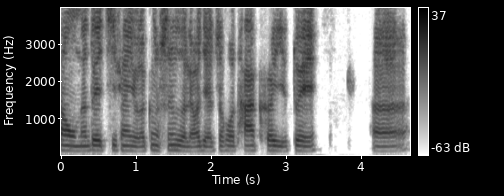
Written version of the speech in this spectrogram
当我们对期权有了更深入的了解之后，它可以对，呃。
